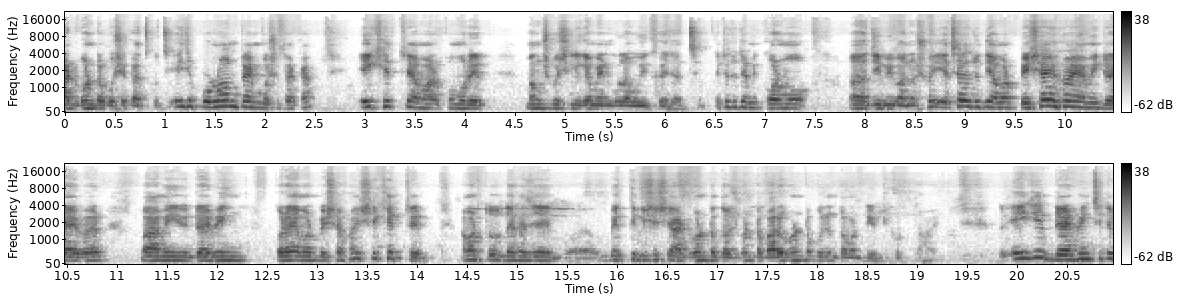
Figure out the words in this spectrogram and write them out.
আট ঘণ্টা বসে কাজ করছি। এই যে প্রলং টাইম বসে থাকা, এই ক্ষেত্রে আমার কোমরের মাংসপেশি লিগামেন্টগুলা উইক হয়ে যাচ্ছে। এটা যদি আমি কর্ম জীবী মানুষ হই, এছাড়া যদি আমার পেশায় হয় আমি ড্রাইভার বা আমি ড্রাইভিং করাই আমার পেশা হয়, সেক্ষেত্রে আমার তো দেখা যায় ব্যক্তি বিশেষে আট ঘণ্টা, দশ ঘণ্টা, বারো ঘণ্টা পর্যন্ত আমার ডিউটি করতে হয়। তো এই যে ড্রাইভিং সিটে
